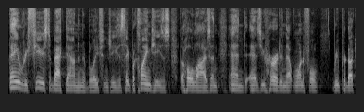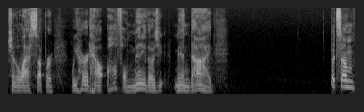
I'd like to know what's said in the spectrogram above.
they refused to back down in their beliefs in Jesus. They proclaimed Jesus their whole lives. And, and as you heard in that wonderful reproduction of the Last Supper, we heard how awful many of those men died. But some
